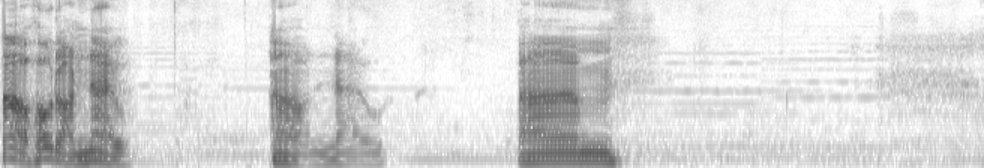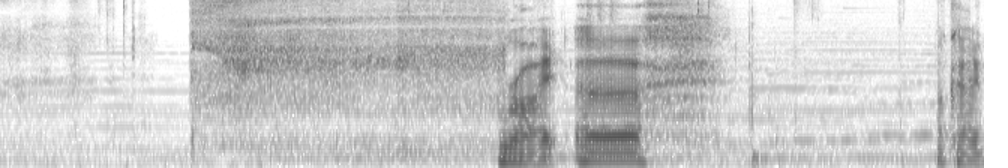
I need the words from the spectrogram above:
Oh, hold on, no. Oh, no. Um... Right, uh... Okay.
